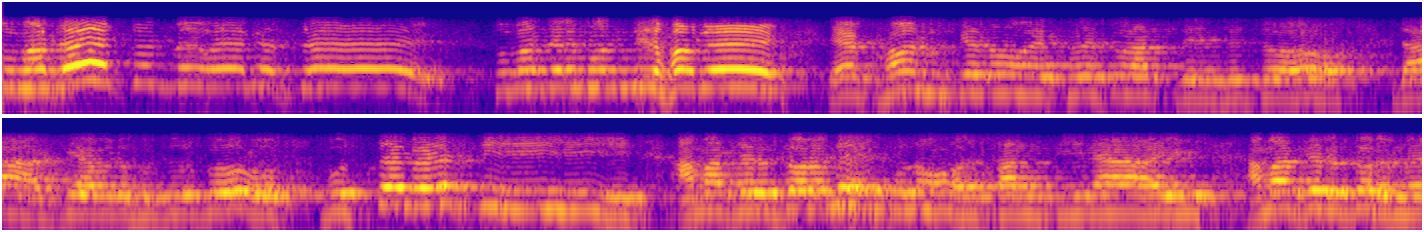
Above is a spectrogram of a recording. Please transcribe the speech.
তোমাদের জন্য হয়ে গেছে। তোমাদের মন্দির হবে। এখন কেন এখানে এত রাত্রে এসেছ? ডাক দিয়া বলে হুজুর গো, বুঝতে পেরেছি। আমাদের ধর্মে কোনো শান্তি নাই। আমাদের ধর্মে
